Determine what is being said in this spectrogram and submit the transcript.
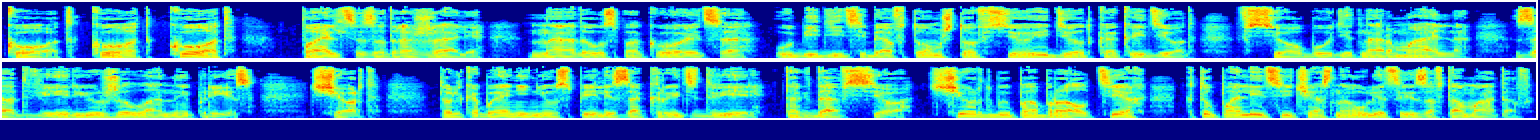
Код, код, код. Пальцы задрожали. Надо успокоиться, убедить себя в том, что все идет как идет, все будет нормально, за дверью желанный приз. Черт, только бы они не успели закрыть дверь, тогда все. Черт бы побрал тех, кто палит сейчас на улице из автоматов.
